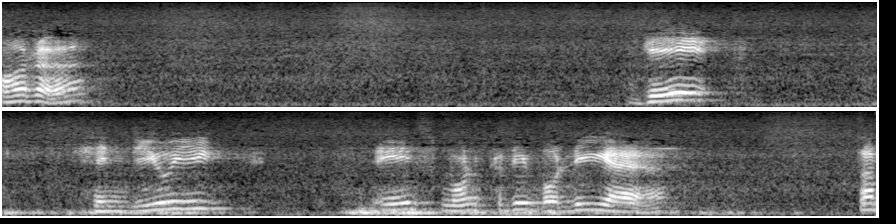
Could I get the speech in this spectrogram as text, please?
ਔਰ ਜੇ ਹਿੰਦੀ ਇਸ ਮੁਲਕ ਦੀ ਬੋਲੀ ਹੈ, ਤਾਂ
